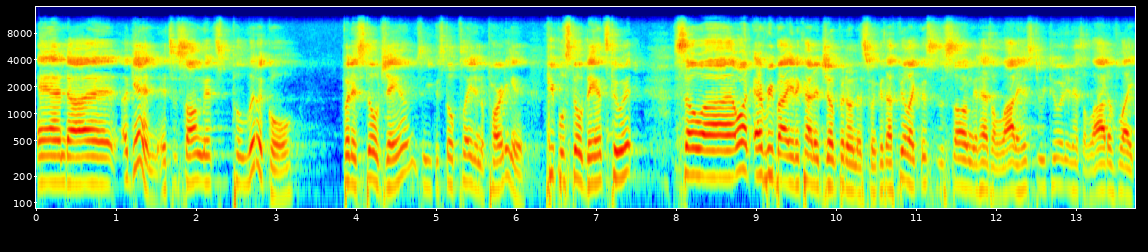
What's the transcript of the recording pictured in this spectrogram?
And uh, again, it's a song that's political, but it still jams. You can still play it in a party, and people still dance to it. So uh, I want everybody to kind of jump in on this one because I feel like this is a song that has a lot of history to it and has a lot of like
